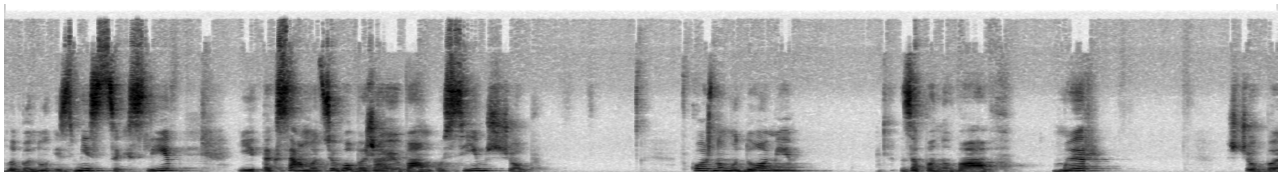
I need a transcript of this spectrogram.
глибину і зміст цих слів. І так само цього бажаю вам усім, щоб в кожному домі запанував мир, щоб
